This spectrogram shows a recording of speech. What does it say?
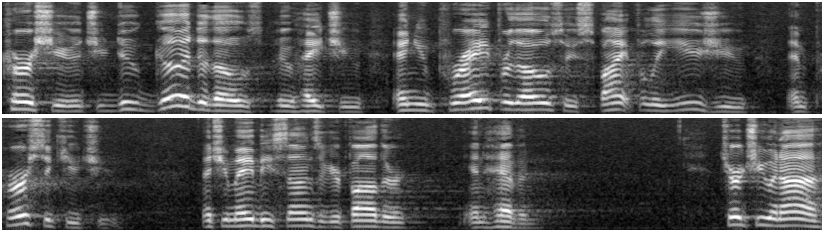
curse you. That you do good to those who hate you. And you pray for those who spitefully use you and persecute you. That you may be sons of your Father in heaven. Church, you and I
